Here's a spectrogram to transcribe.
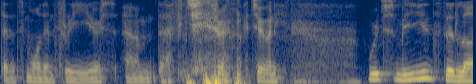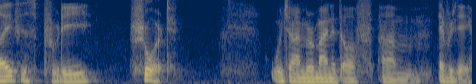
That it's more than three years um, that I've been sharing my journey, which means that life is pretty short, which I'm reminded of um, every day.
